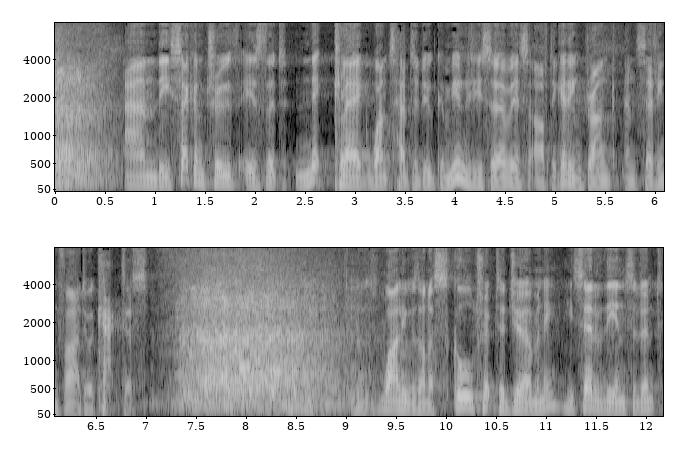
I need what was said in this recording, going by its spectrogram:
and the second truth is that Nick Clegg once had to do community service after getting drunk and setting fire to a cactus. While he was on a school trip to Germany. He said of the incident,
